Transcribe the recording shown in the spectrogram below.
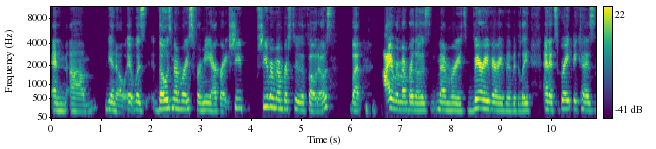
and um, you know, it was those memories for me are great. She she remembers through the photos, but I remember those memories very very vividly, and it's great because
